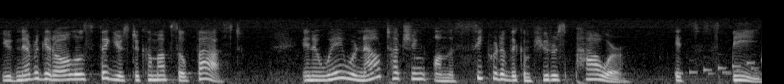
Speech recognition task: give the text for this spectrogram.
you'd never get all those figures to come up so fast. In a way, we're now touching on the secret of the computer's power. Its speed.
